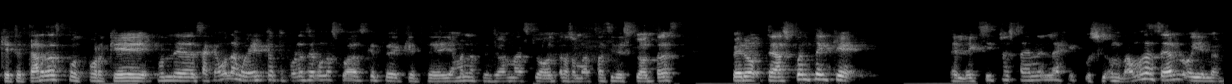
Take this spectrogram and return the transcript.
que, te tardas pues, porque pues, le sacamos la vuelta, te pones a hacer unas cosas que te, que te llaman la atención más que otras o más fáciles que otras, pero te das cuenta en que el éxito está en la ejecución. Vamos a hacerlo. Oye, me,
